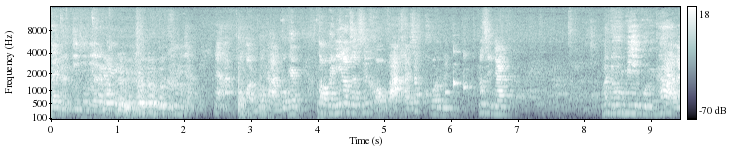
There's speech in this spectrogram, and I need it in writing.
ได้ออมที่ได้เหลือจริงๆเลยนะครับเนี่ยเนี่ยพวกก่อนพวกทานพวกเข้มต่อไปนี้เราจะซื้อของฝากใครสักคนก็สิไงมันดูมีคุณค่าไหม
